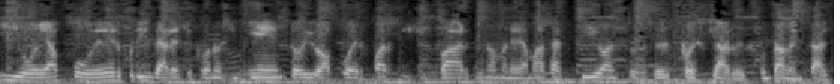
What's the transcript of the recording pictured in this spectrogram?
y voy a poder brindar ese conocimiento y voy a poder participar de una manera más activa, entonces pues claro, es fundamental.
